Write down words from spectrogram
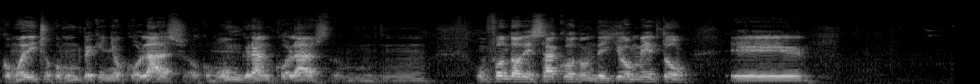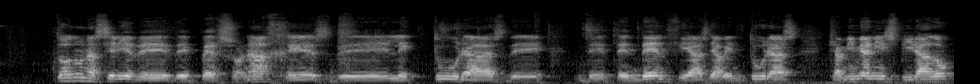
como he dicho, como un pequeño collage, o como un gran collage, un, fondo de saco donde yo meto eh, toda una serie de personajes, de lecturas, de, de tendencias, de aventuras que a mí me han inspirado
